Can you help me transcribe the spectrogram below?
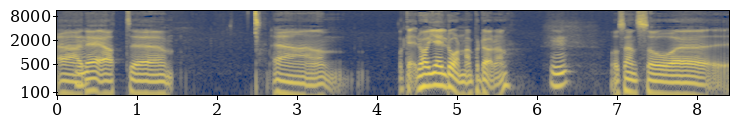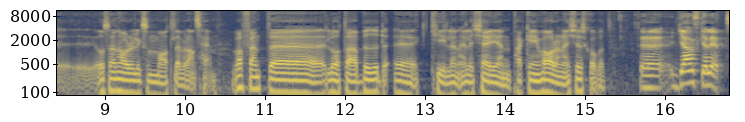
Uh, Det är att... Uh, uh, Okej, du har Yale Dorman på dörren. Mm. Och sen så eh, och sen har du liksom matleverans hem. Varför inte eh, låta budkillen eller tjejen packa in varorna i kylskåpet? Eh, ganska lätt.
